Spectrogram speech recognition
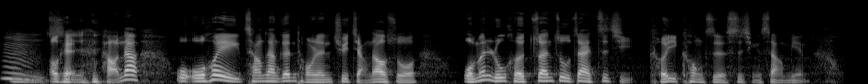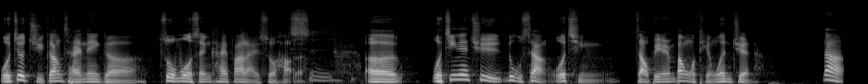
嗯。OK，好，那我我会常常跟同仁去讲到说。我们如何专注在自己可以控制的事情上面？我就举刚才那个做陌生开发来说好了。是。呃，我今天去路上，我请找别人帮我填问卷，那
